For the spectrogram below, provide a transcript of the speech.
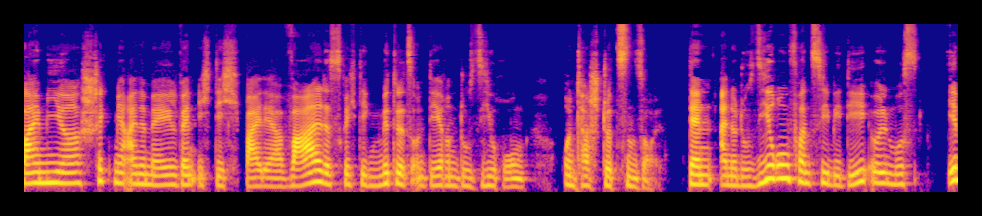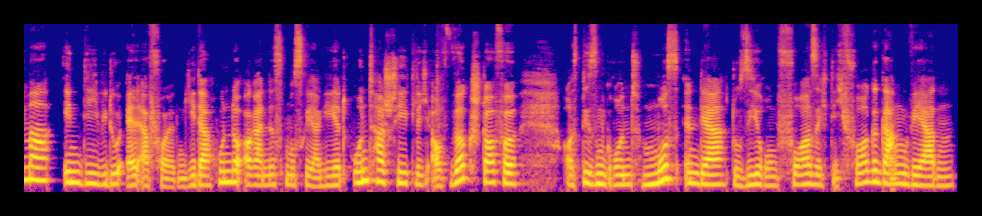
bei mir, schick mir eine Mail, wenn ich dich bei der Wahl des richtigen Mittels und deren Dosierung unterstützen soll. Denn eine Dosierung von CBD-Öl muss immer individuell erfolgen. Jeder Hundeorganismus reagiert unterschiedlich auf Wirkstoffe. Aus diesem Grund muss in der Dosierung vorsichtig vorgegangen werden.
